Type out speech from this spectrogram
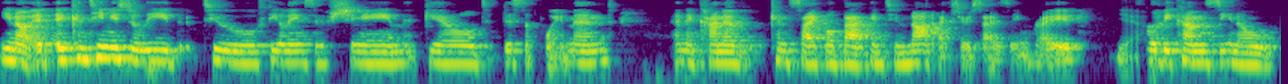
you know it, it continues to lead to feelings of shame guilt disappointment and it kind of can cycle back into not exercising right yeah so it becomes you know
